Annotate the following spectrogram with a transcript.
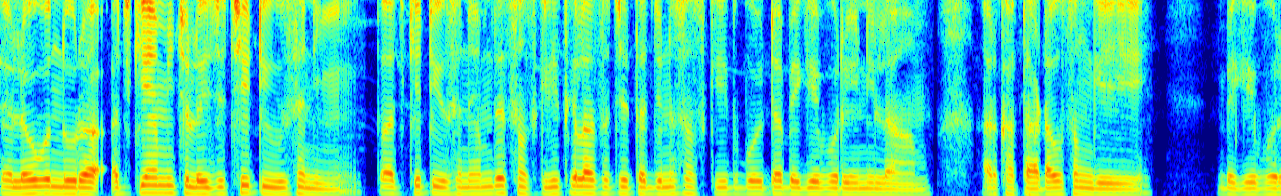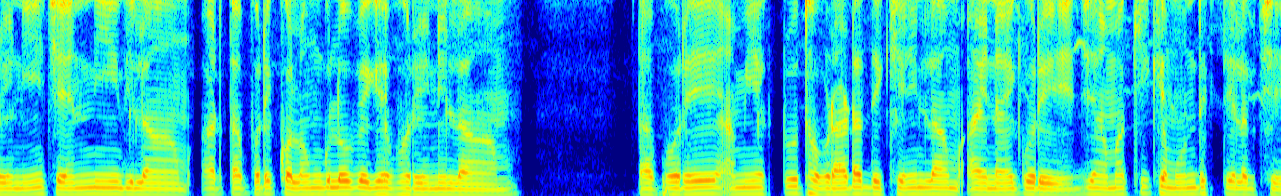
হ্যালো বন্ধুরা আজকে আমি চলে এসেছি টিউশনি তো আজকে টিউশনে আমাদের সংস্কৃত ক্লাস আছে তার জন্য সংস্কৃত বইটা বেগে ভরে নিলাম আর খাতাটাও সঙ্গে বেগে ভরে নিয়ে চেন নিয়ে দিলাম আর তারপরে কলমগুলো বেগে ভরে নিলাম তারপরে আমি একটু থবড়াটা দেখে নিলাম আয়নায় করে যে আমাকে কেমন দেখতে লাগছে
